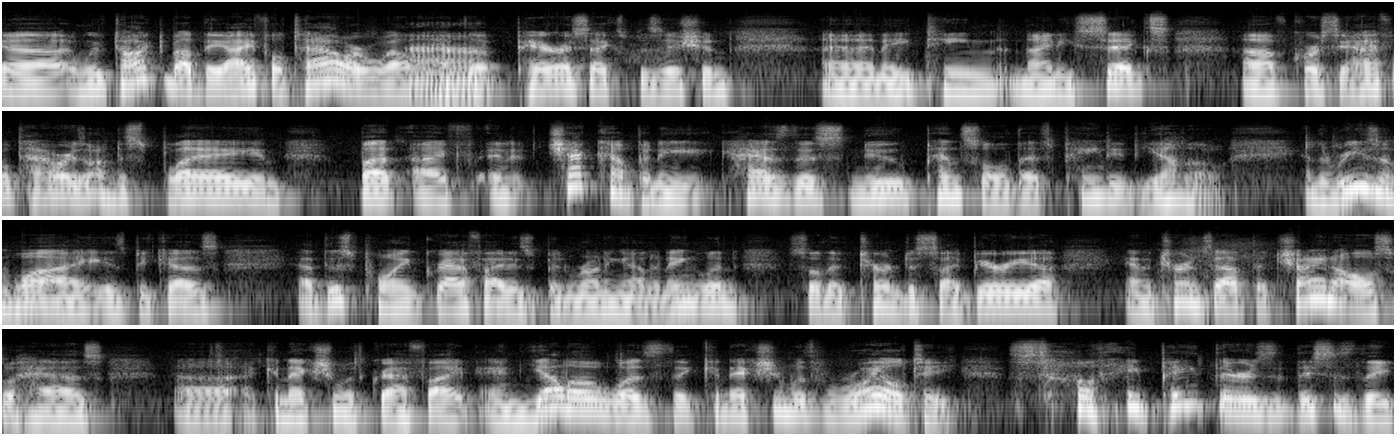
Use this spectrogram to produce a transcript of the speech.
uh, and we've talked about the Eiffel Tower. Well, at the Paris Exposition uh, in 1896, uh, of course, the Eiffel Tower is on display, and but a, Czech company has this new pencil that's painted yellow, and the reason why is because at this point graphite has been running out in England, so they've turned to Siberia, and it turns out that China also has uh, a connection with graphite, and yellow was the connection with royalty. So they paint theirs. This is the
